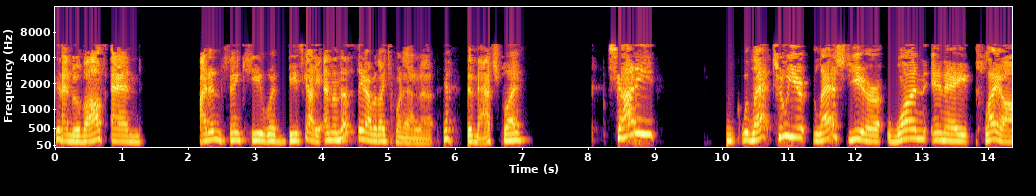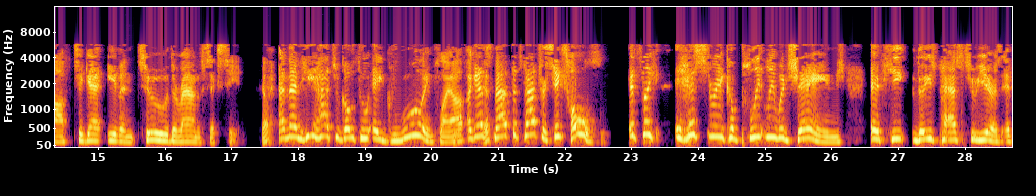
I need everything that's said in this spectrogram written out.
and move off. And I didn't think he would beat Scotty. And another thing I would like to point out about the match play, Scotty two year last year won in a playoff to get even to the round of 16. Yep. And then he had to go through a grueling playoff against yep. Matt Fitzpatrick. Six holes. It's like history completely would change if he these past two years. If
